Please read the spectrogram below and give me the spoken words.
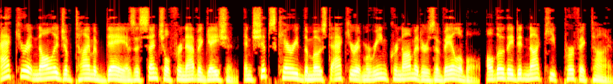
Accurate knowledge of time of day is essential for navigation, and ships carried the most accurate marine chronometers available, although they did not keep perfect time.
